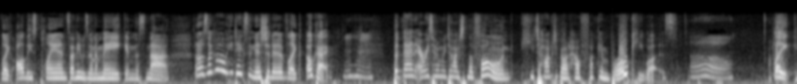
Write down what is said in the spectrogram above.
like all these plans that he was gonna make and this and that and i was like oh he takes initiative like okay Mhm. but then every time we talked on the phone he talked about how fucking broke he was Oh, like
